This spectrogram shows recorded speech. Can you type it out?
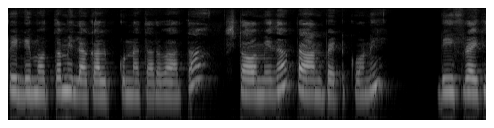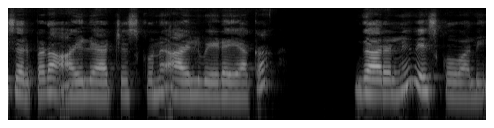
పిండి మొత్తం ఇలా కలుపుకున్న తర్వాత స్టవ్ మీద ప్యాన్ పెట్టుకొని డీప్ ఫ్రైకి సరిపడా ఆయిల్ యాడ్ చేసుకొని ఆయిల్ వేడయ్యాక గారెల్ని వేసుకోవాలి.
